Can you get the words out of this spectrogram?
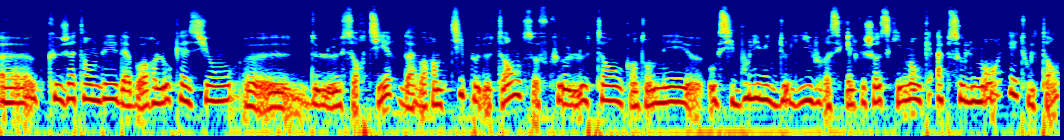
euh, que j'attendais d'avoir l'occasion euh, de le sortir, d'avoir un petit peu de temps, sauf que le temps quand on est euh, aussi boulimique de livres, c'est quelque chose qui manque absolument et tout le temps.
